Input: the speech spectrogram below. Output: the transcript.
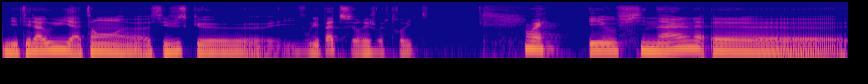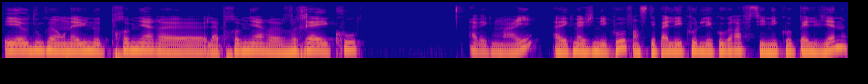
Il était là, oui, attends, euh, c'est juste que euh, il voulait pas te se réjouir trop vite. Ouais. Et au final, et donc on a eu notre première, la première vraie écho avec mon mari, avec ma gynéco. Enfin, c'était pas l'écho de l'échographe, c'est une écho pelvienne,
